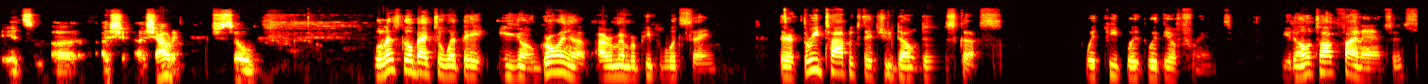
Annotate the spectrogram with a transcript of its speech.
it's a, a, sh- a shouting match. So, well, let's go back to what they, you know, growing up, I remember people would say, there are three topics that you don't discuss with people, with, with your friends. You don't talk finances,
